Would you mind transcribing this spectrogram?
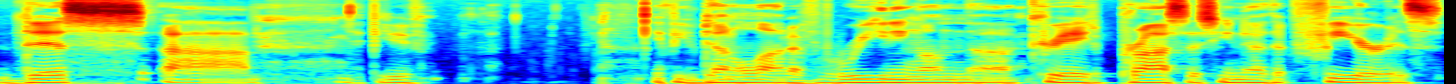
this, uh, if you've if you've done a lot of reading on the creative process, you know that fear is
